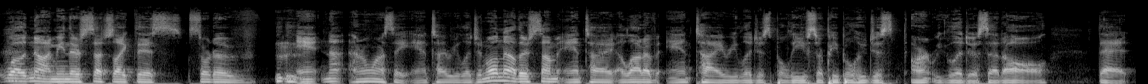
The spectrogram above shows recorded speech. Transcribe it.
well no I mean there's such like this sort of an, not I don't want to say anti-religion. Well no there's some anti a lot of anti-religious beliefs or people who just aren't religious at all that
